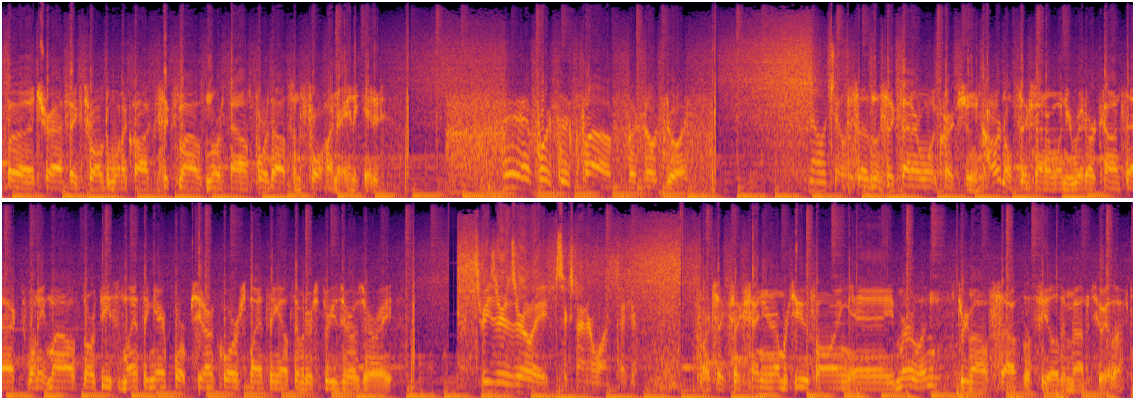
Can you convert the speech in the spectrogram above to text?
Papa, traffic 12 to 1 o'clock, 6 miles northbound, 4,400 indicated. Yeah, 46 pounds, but no joy. No joke. Cessna 691, correction, Cardinal 691, your radar contact, 18 miles northeast of Lansing Airport, proceed on course, Lansing altimeter is 3008. 3008, 6901, thank you. March 610, your number 2, following a Merlin, 3 miles south of the field, inbound to 28 left.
